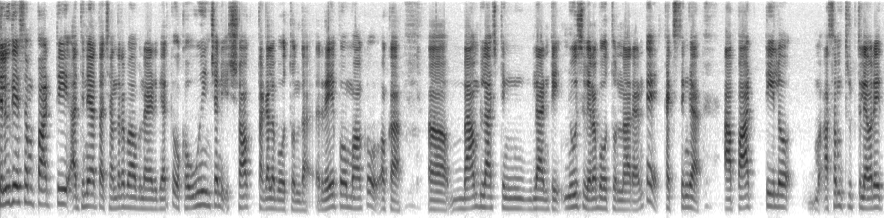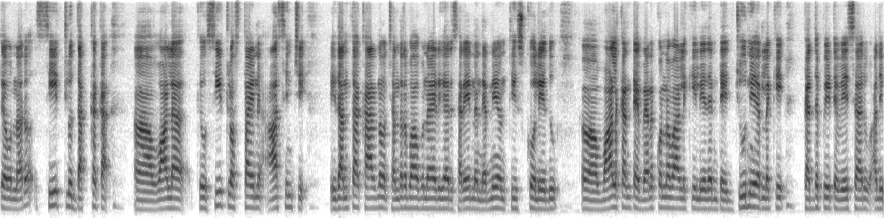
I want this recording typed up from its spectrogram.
తెలుగుదేశం పార్టీ అధినేత చంద్రబాబు నాయుడు గారికి ఒక ఊహించని షాక్ తగలబోతుందా? రేపో మాకు ఒక బాంబ్ బ్లాస్టింగ్ లాంటి న్యూస్ వినబోతున్నారంటే ఖచ్చితంగా ఆ పార్టీలో అసంతృప్తులు ఎవరైతే ఉన్నారో సీట్లు దక్కక వాళ్ళకు సీట్లు వస్తాయని ఆశించి ఇదంతా కారణం చంద్రబాబు నాయుడు గారు సరైన నిర్ణయం తీసుకోలేదు. వాళ్ళకంటే వెనకున్న వాళ్ళకి లేదంటే జూనియర్లకి పెద్దపీట వేశారు అని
